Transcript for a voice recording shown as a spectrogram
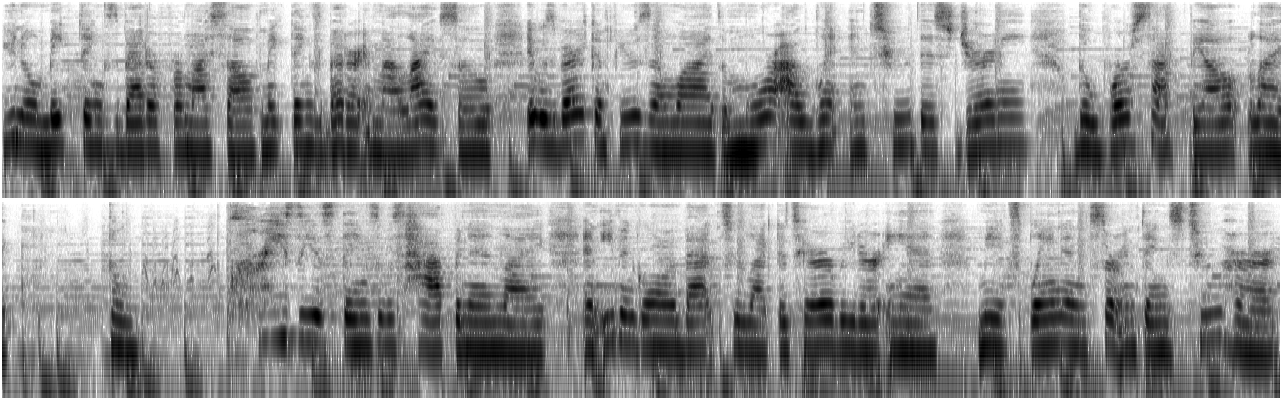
you know, make things better for myself, make things better in my life. So it was very confusing why the more I went into this journey, the worse I felt. Like, the craziest things was happening like and even going back to like the tarot reader and me explaining certain things to her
